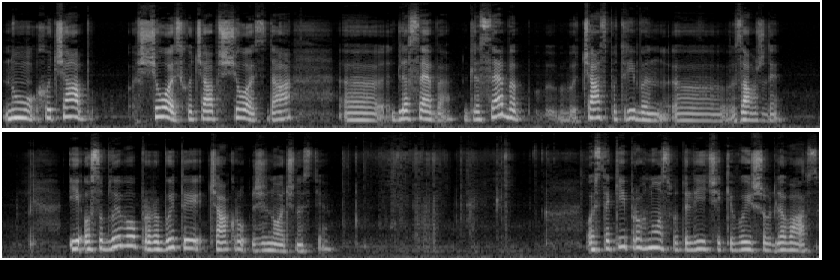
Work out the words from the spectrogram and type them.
ну, хоча б щось, хоча б щось да, е, для себе. Для себе час потрібен е, завжди. І особливо проробити чакру жіночності. Ось такий прогноз водолійчики вийшов для вас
